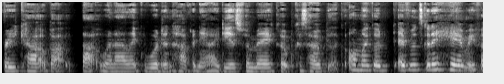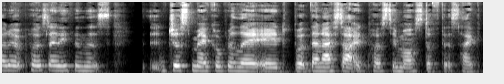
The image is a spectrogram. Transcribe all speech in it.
freak out about that when I like wouldn't have any ideas for makeup because I would be like, "Oh my god, everyone's gonna hate me if I don't post anything that's uh, just makeup related." But then I started posting more stuff that's like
